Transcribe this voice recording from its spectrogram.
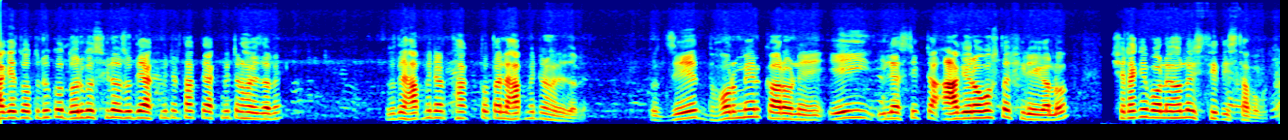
আগে যতটুকু দৈর্ঘ্য ছিল, যদি এক মিটার থাকতো, এক মিটার হয়ে যাবে। যদি হাফ মিটার থাকতো, তাহলে হাফ মিটার হয়ে যাবে। তো যে ধর্মের কারণে এই ইলাস্টিকটা আগের অবস্থায় ফিরে গেল সেটাকে বলে হলো স্থিতিস্থাপকতা।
